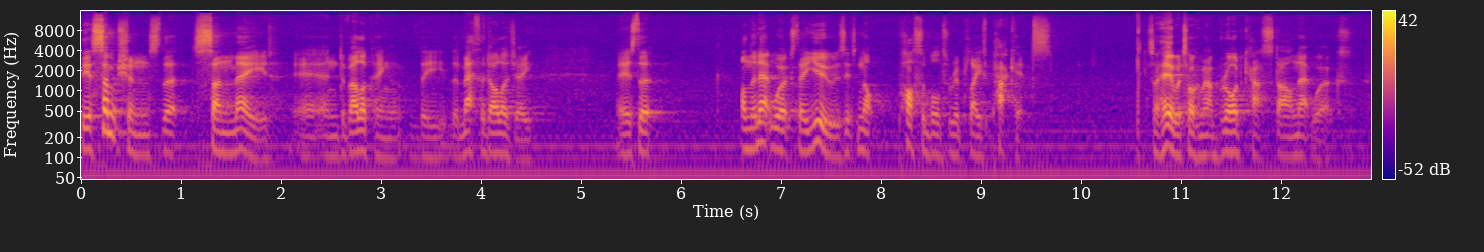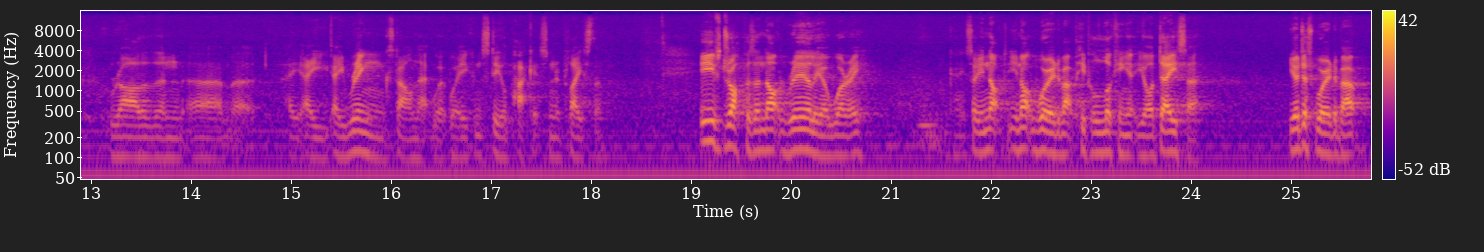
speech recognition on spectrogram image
The assumptions that Sun made in developing the, the methodology is that on the networks they use, it's not possible to replace packets. So here we're talking about broadcast style networks rather than um, a, a, a ring style network where you can steal packets and replace them. Eavesdroppers are not really a worry. Okay, so you're not, you're not worried about people looking at your data. You're just worried about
